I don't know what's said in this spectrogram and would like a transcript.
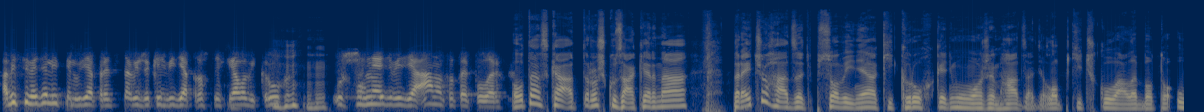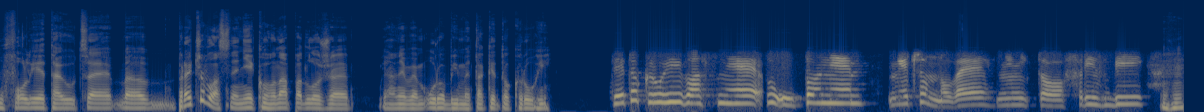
Aby si vedeli tí ľudia predstaviť, že keď vidia proste fialový kruh, uh-huh. už hneď vidia, áno, toto je puller. Otázka trošku zákerná. Prečo hádzať psovi nejaký kruh, keď mu môžem hádzať loptičku alebo to UFO lietajúce? E, prečo vlastne niekoho napadlo, že ja neviem, urobíme takéto kruhy? Tieto kruhy vlastne sú úplne niečo nové, není to frisbee, uh-huh.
